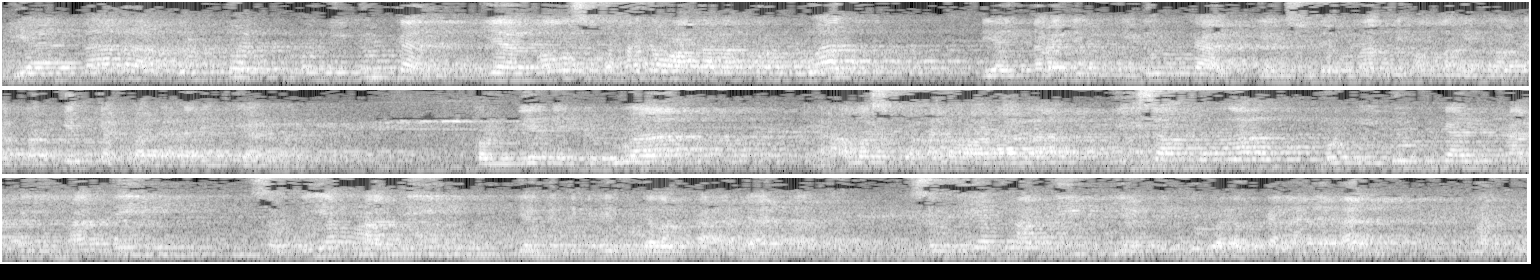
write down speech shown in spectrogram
di antara bentuk menghidupkan yang Allah Subhanahu wa taala perbuat di antaranya menghidupkan yang sudah mati Allah itu akan bangkitkan pada hari kiamat. Kemudian yang kedua, Allah Subhanahu wa taala bisa pula menghidupkan hati-hati setiap hati yang ketika itu dalam keadaan mati. Setiap hati yang itu dalam keadaan mati.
